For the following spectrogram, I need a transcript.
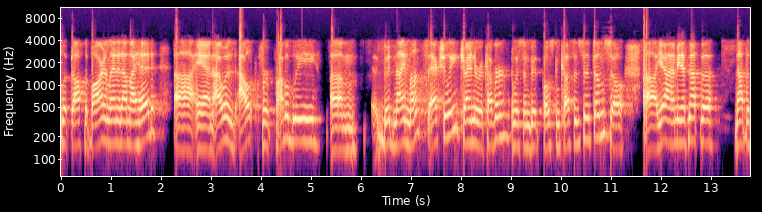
flipped off the bar and landed on my head. Uh, and I was out for probably um, a good nine months actually trying to recover with some good post concussive symptoms. So, uh, yeah, I mean, it's not the, not the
